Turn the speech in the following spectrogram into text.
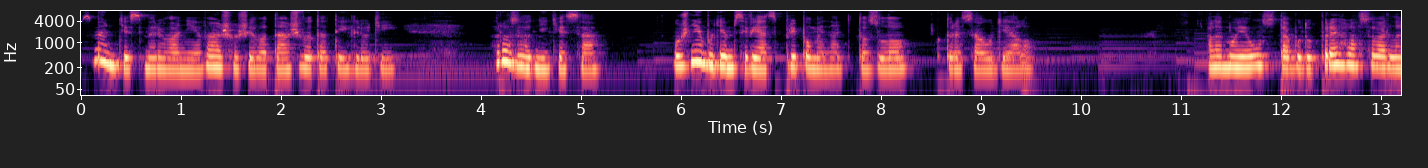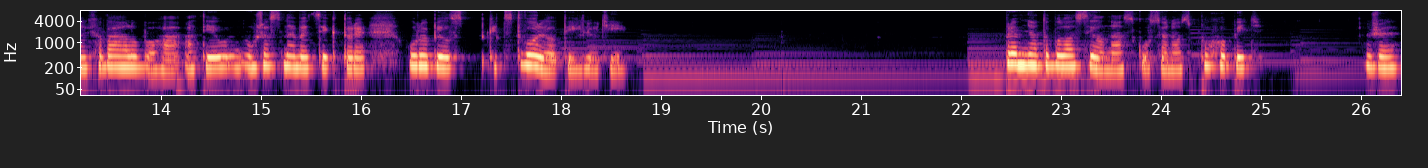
zmente smerovanie vášho života života tých ľudí. Rozhodnite sa. Už nebudem si viac pripomenať to zlo, ktoré sa udialo. Ale moje ústa budú prehlasovať len chválu Boha a tie úžasné veci, ktoré urobil, keď stvoril tých ľudí. Pre mňa to bola silná skúsenosť pochopiť, že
